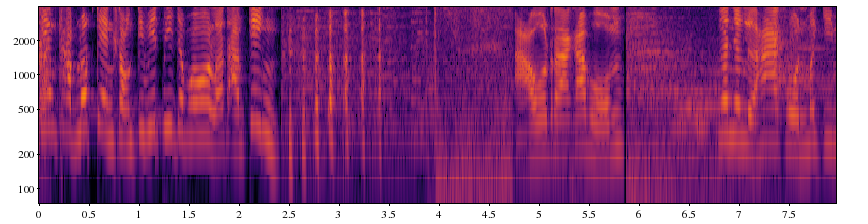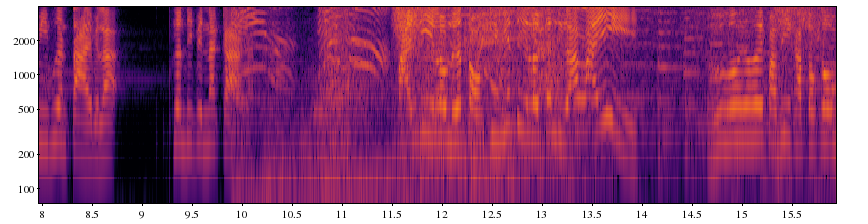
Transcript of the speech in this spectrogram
เกมขับรถเก่งสองชีวิตพี่จะพอเหรอถามจริง เอาละครับผม เพื่อนยังเหลือห้าคนเมื่อกี้มีเพื่อนตายไปละ เพื่อนที่เป็นหน้ากากไปดิเราเหลือสองชีวิตดิเราจะเหลืออะไรเฮ้ยเฮ้ยปาพี่ขับตรง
